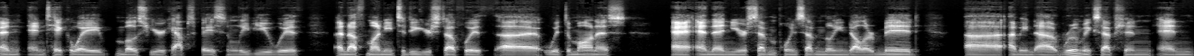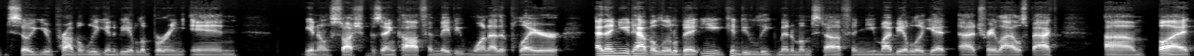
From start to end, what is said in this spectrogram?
and and take away most of your cap space and leave you with enough money to do your stuff with uh with Domantas and, and then your 7.7 million dollar mid uh I mean uh room exception. And so you're probably going to be able to bring in you know Sasha Vezenkov and maybe one other player. And then you'd have a little bit you can do league minimum stuff and you might be able to get uh, Trey Lyles back. Um but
